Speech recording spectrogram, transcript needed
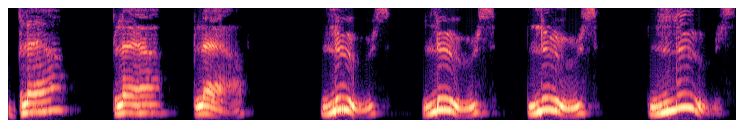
Blair, Blair, Blair, lose, lose, lose, lose.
